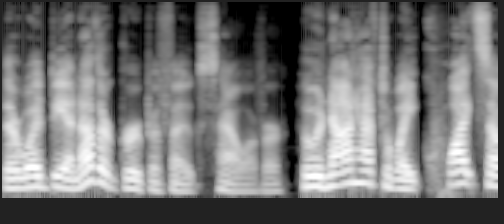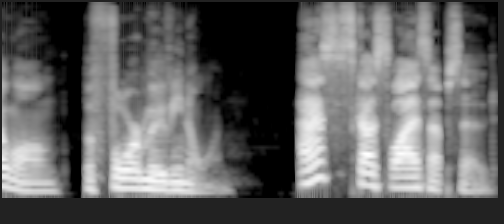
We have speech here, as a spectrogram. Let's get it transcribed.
There would be another group of folks, however, who would not have to wait quite so long before moving on. As discussed last episode,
